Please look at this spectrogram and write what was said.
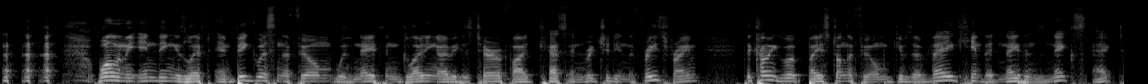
While in the ending is left ambiguous in the film, with Nathan gloating over his terrified Cass and Richard in the freeze frame, the comic book based on the film gives a vague hint that Nathan's next act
